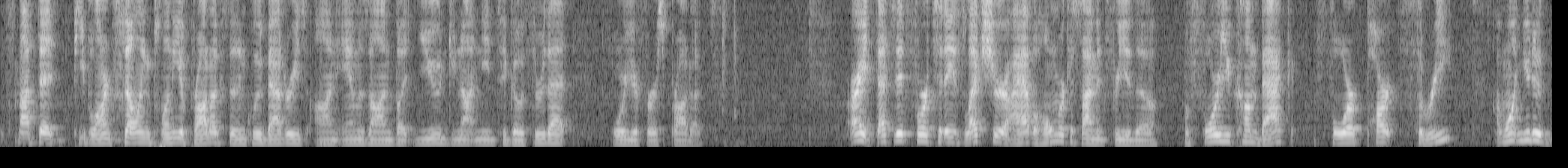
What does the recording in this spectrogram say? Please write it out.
It's not that people aren't selling plenty of products that include batteries on Amazon, but you do not need to go through that for your first product. All right, that's it for today's lecture. I have a homework assignment for you though. Before you come back for part three, I want you to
